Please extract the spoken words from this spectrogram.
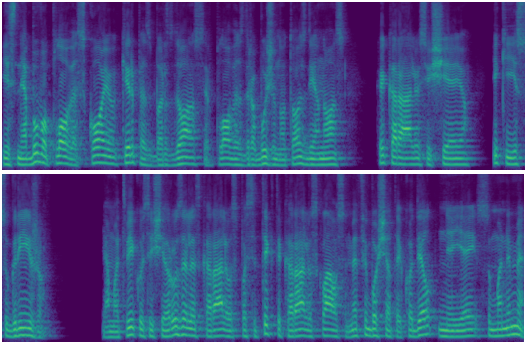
Jis nebuvo plovęs kojų, kirpęs barzdos ir plovęs drabužių nuo tos dienos, kai karalius išėjo, iki jis sugrįžo. Jam atvykus iš Jeruzalės karaliaus pasitikti, karalius klausė, Mefibošetai, kodėl neėjai su manimi?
